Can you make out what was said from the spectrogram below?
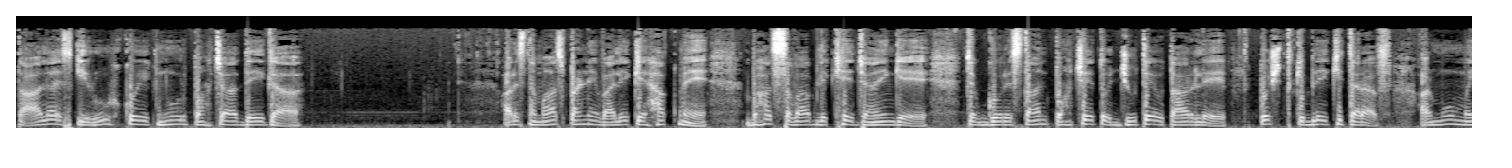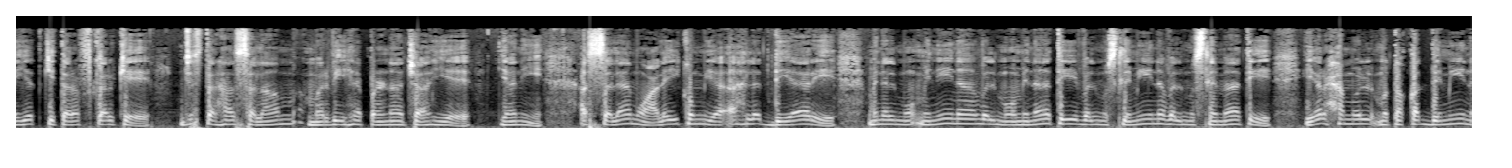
تعالی اس کی روح کو ایک نور پہنچا دے گا۔ اور اس نماز پڑھنے والے کے حق میں بہت ثواب لکھے جائیں گے۔ جب گورستان پہنچے تو جوتے اتار لے، پشت قبلے کی طرف اور منہ میت کی طرف کر کے، جس طرح سلام مروی ہے پڑھنا چاہیے یعنی السلام علیکم یا اہل دیاری من المؤمنین والمؤمنات والمسلمین والمسلمات یرحم المتقدمین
